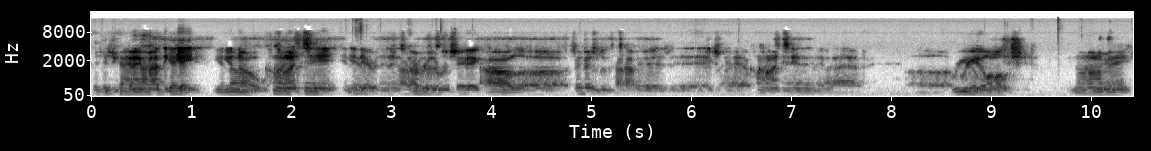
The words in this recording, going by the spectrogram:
Cause you came out the gate, you know, content and everything. So I really respect all, uh, especially the top edge that actually have content in their life, uh, real emotion. You know what I mean?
